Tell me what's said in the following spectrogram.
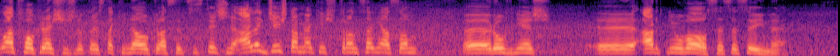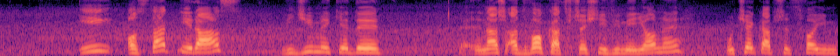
łatwo określić, no to jest taki neoklasycystyczny, ale gdzieś tam jakieś wtrącenia są e, również e, art nouveau, secesyjne. I ostatni raz widzimy, kiedy nasz adwokat, wcześniej wymieniony, ucieka przed swoim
